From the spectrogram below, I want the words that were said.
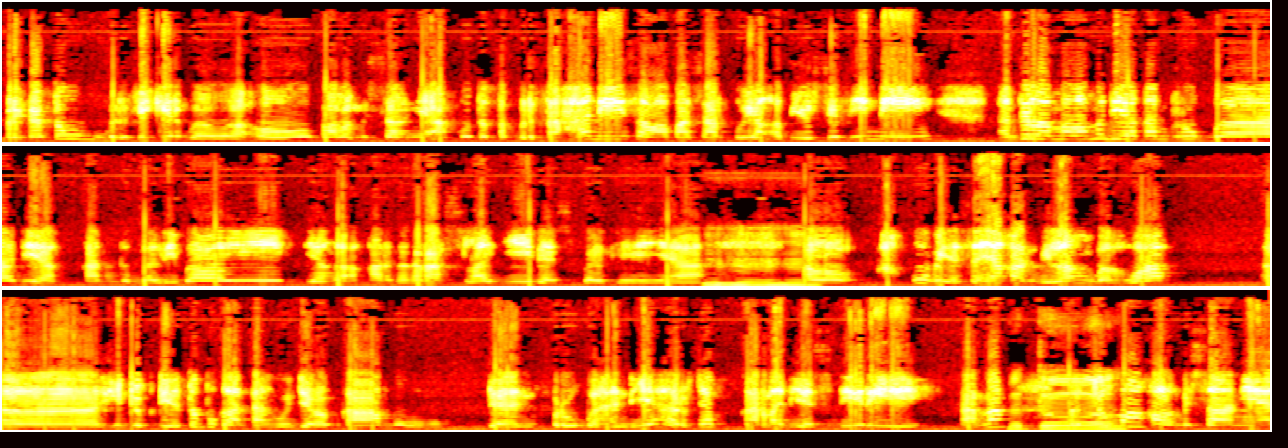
mereka tuh berpikir bahwa oh kalau misalnya aku tetap bertahan nih sama pacarku yang abusive ini nanti lama-lama dia akan berubah dia akan kembali baik dia nggak akan keras lagi dan sebagainya Mhm, mhm. kalau aku biasanya akan bilang bahwa eh, hidup dia itu bukan tanggung jawab kamu dan perubahan dia harusnya karena dia sendiri karena Betul. percuma kalau misalnya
